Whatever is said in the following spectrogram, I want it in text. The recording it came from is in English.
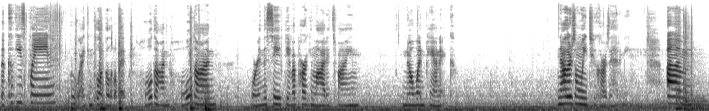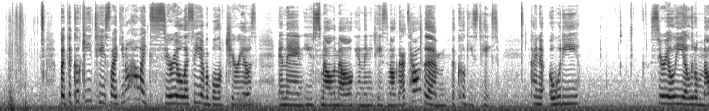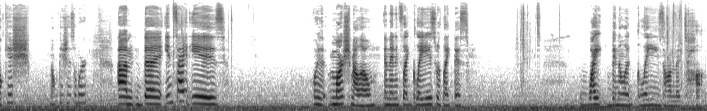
the cookie's plain. Ooh, I can pull up a little bit. Hold on, hold on. We're in the safety of a parking lot. It's fine. No one panic. Now there's only two cars ahead of me. Um, but the cookie tastes like, you know how like cereal, let's say you have a bowl of Cheerios and then you smell the milk and then you taste the milk. That's how the, um, the cookies taste. Kind of oaty, cereally, a little milkish. Milkish is a word. Um, the inside is or marshmallow and then it's like glazed with like this white vanilla glaze on the top.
